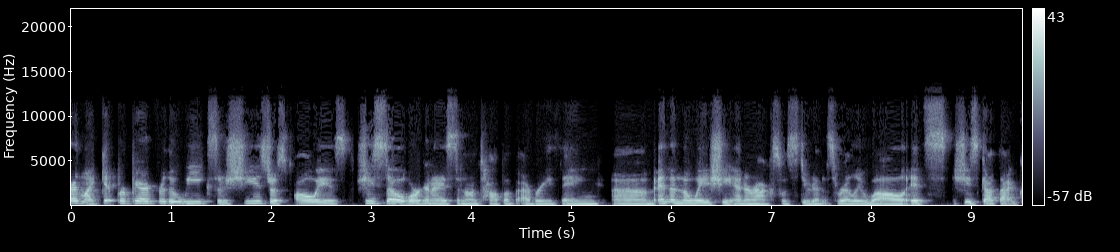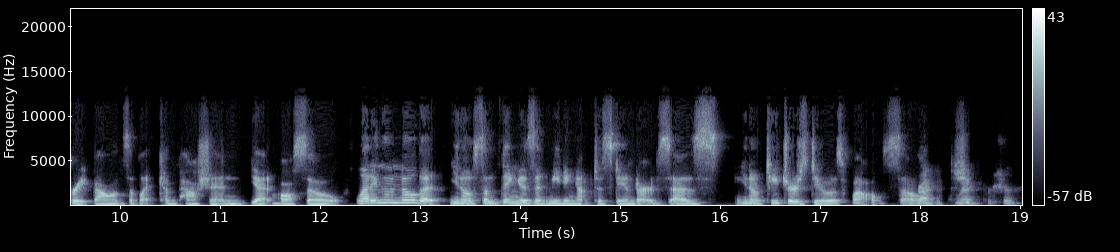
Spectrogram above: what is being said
and like get prepared for the week. So she's just always, she's so organized and on top of everything. Um, and then the way she interacts with students really well, it's, she's got that great balance of like compassion, yet Mhm. also letting them know that, you know, something isn't meeting up to standards as you know teachers do as well. So right, she- right, for sure.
